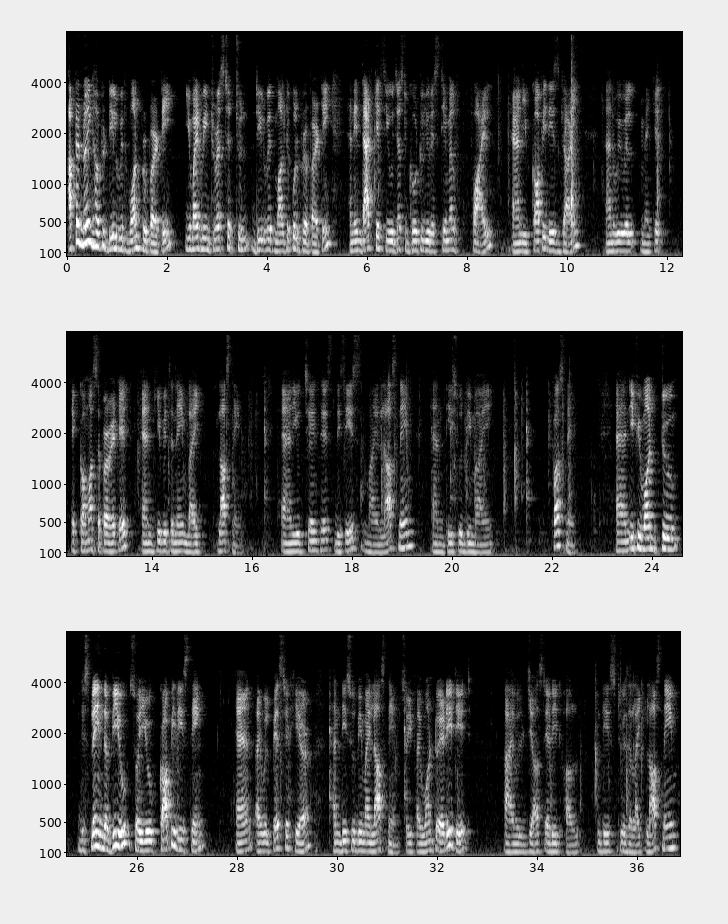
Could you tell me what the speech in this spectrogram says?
After knowing how to deal with one property, you might be interested to deal with multiple property. And in that case you just go to your HTML file and you copy this guy. And we will make it a comma separated and give it a name like last name. And you change this. This is my last name and this would be my first name. And if you want to display in the view so you copy this thing and I will paste it here and this will be my last name. So if I want to edit it I will just edit all these two is a like last name.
